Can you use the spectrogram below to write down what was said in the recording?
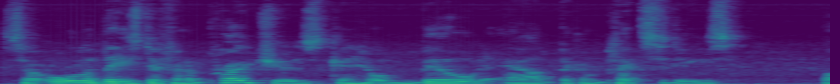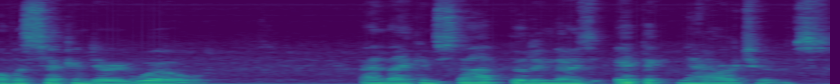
So all of these different approaches can help build out the complexities of a secondary world. And they can start building those epic narratives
